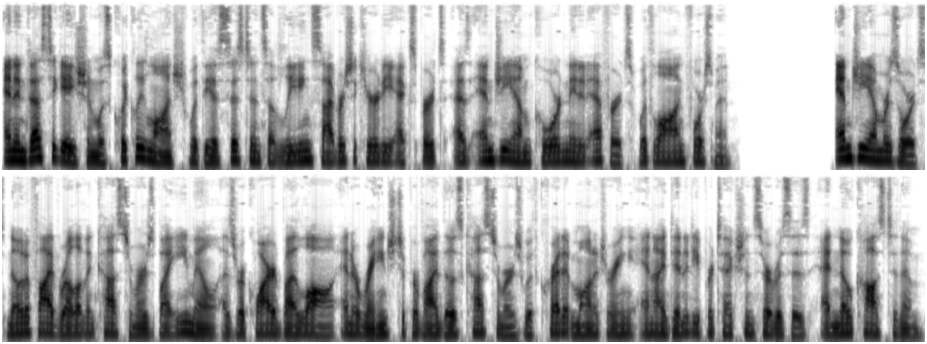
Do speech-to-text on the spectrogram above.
An investigation was quickly launched with the assistance of leading cybersecurity experts as MGM coordinated efforts with law enforcement. MGM Resorts notified relevant customers by email as required by law and arranged to provide those customers with credit monitoring and identity protection services at no cost to them.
